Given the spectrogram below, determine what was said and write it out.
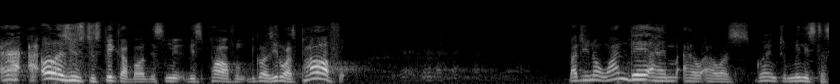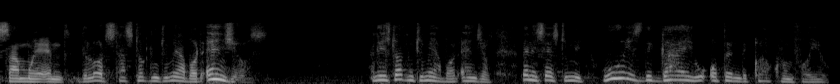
And I, I always used to speak about this, this powerful, because it was powerful. But you know, one day I'm, I, I was going to minister somewhere and the Lord starts talking to me about angels. And he's talking to me about angels. Then he says to me, Who is the guy who opened the cloakroom for you?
